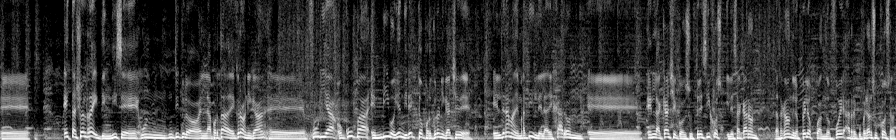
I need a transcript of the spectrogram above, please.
Eh, estalló el rating, dice un, título en la portada de Crónica. eh, Furia ocupa en vivo y en directo por Crónica HD. El drama de Matilde la dejaron eh, en la calle con sus tres hijos y le sacaron, la sacaron de los pelos cuando fue a recuperar sus cosas.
